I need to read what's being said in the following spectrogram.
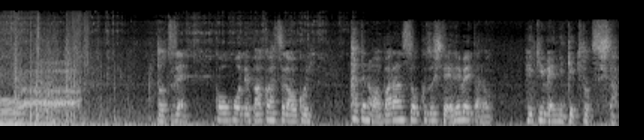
ほら突然後方で爆発が起こり立野はバランスを崩してエレベーターの壁面に激突した。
